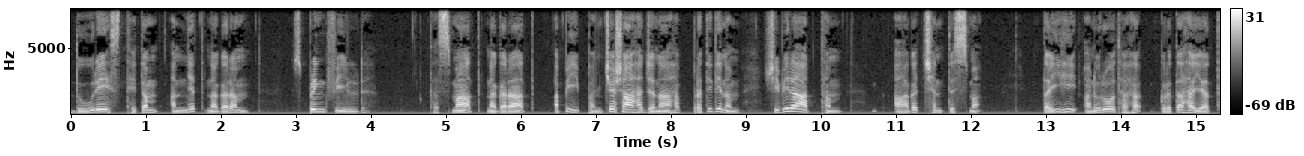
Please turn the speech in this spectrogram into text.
दूरे स्थितम् अन्यत् नगरम् स्प्रिङ्ग्फील्ड् तस्मात् नगरात् अपि पञ्चशाः जनाः प्रतिदिनं शिबिरार्थम् आगच्छन्ति स्म। तैः अनुरोधः कृतः यत्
